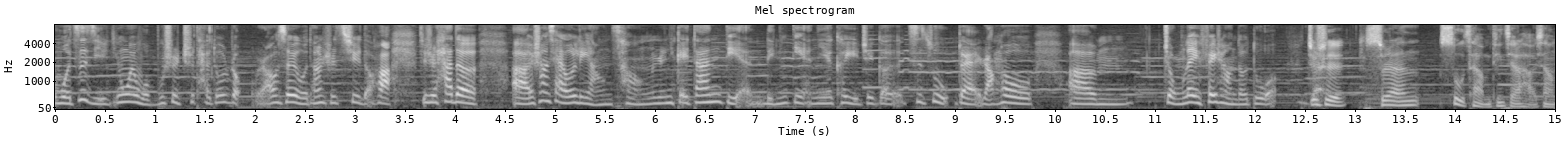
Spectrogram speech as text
我自己，因为我不是吃太多肉，然后所以我当时去的话，就是它的啊上下有两层，你可以单点、零点，你也可以这个自助。对，然后嗯，种类非常的多。就是虽然素菜我们听起来好像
